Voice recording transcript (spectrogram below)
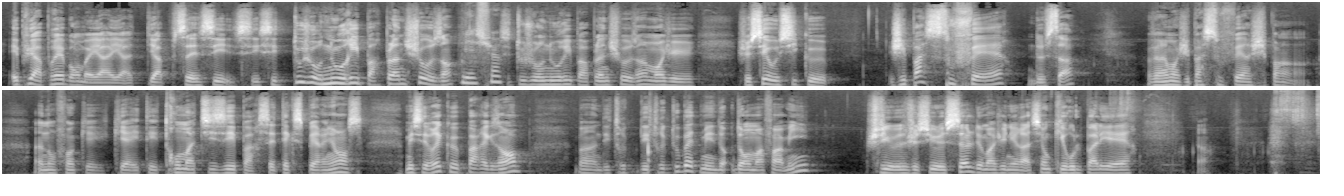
Et puis après, bon, bah, y a, y a, y a, c'est, toujours nourri par plein de choses. Hein. Bien sûr. C'est toujours nourri par plein de choses. Hein. Moi, j'ai, je sais aussi que j'ai pas souffert de ça. Vraiment, j'ai pas souffert. Je suis pas un, un enfant qui, a été traumatisé par cette expérience. Mais c'est vrai que, par exemple, ben, des, trucs, des trucs tout bêtes, mais dans, ma famille, je suis, je suis le seul de ma génération qui roule pas les airs.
